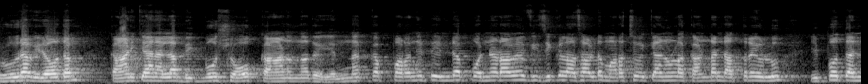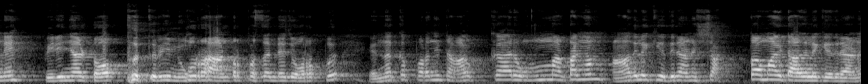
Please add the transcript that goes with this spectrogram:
ക്രൂര വിരോധം കാണിക്കാനല്ല ബിഗ് ബോസ് ഷോ കാണുന്നത് എന്നൊക്കെ പറഞ്ഞിട്ട് എന്റെ പൊന്നടാവെ ഫിസിക്കൽ അസാൾട്ട് മറച്ചു വെക്കാനുള്ള കണ്ടന്റ് അത്രയേ ഉള്ളൂ. ഇപ്പോൾ തന്നെ പിരിഞ്ഞാൽ ടോപ്പ് ത്രീ നൂറ് ഹൺഡ്രഡ് പെർസെന്റേജ് ഉറപ്പ് എന്നൊക്കെ പറഞ്ഞിട്ട് ആൾക്കാർ ഒന്നടങ്കം ആദിലേക്ക് എതിരാണ് ശക്തമായിട്ട് ആദിലേക്ക് എതിരാണ്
